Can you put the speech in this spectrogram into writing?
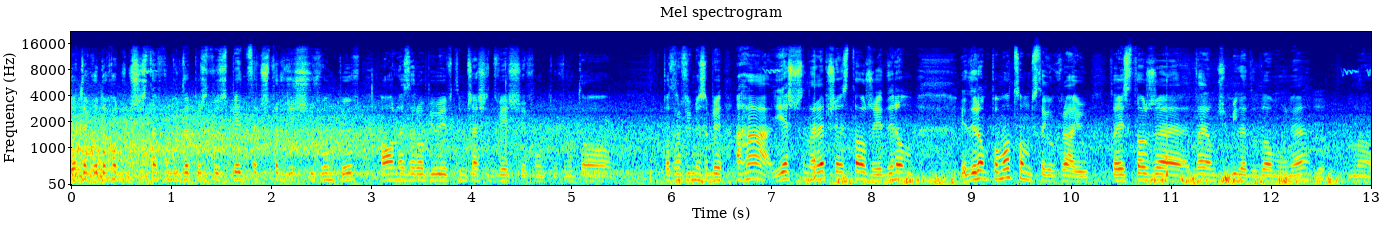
Do tego dochodzi 300 funtów depozytu z 540 funtów, a one zarobiły w tym czasie 200 funtów. No to potrafimy sobie. Aha, jeszcze najlepsze jest to, że jedyną, jedyną pomocą z tego kraju to jest to, że dają ci bilet do domu, nie? No,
